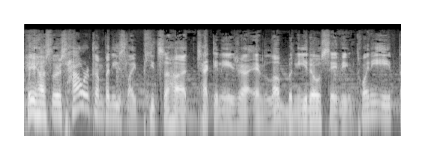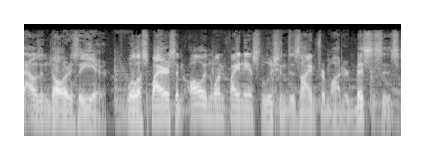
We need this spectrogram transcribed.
Hey hustlers, how are companies like Pizza Hut, Tech in Asia, and Love Bonito saving $28,000 a year? Well, Aspire is an all-in-one finance solution designed for modern businesses.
